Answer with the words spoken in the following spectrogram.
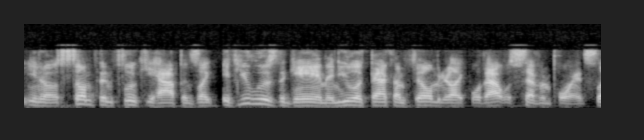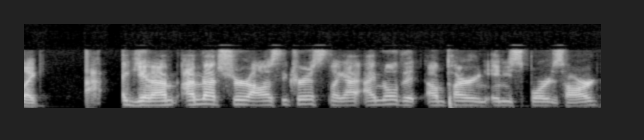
you know something fluky happens. Like if you lose the game and you look back on film and you're like, well, that was seven points. Like again, I'm I'm not sure honestly, Chris. Like I, I know that umpiring any sport is hard,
